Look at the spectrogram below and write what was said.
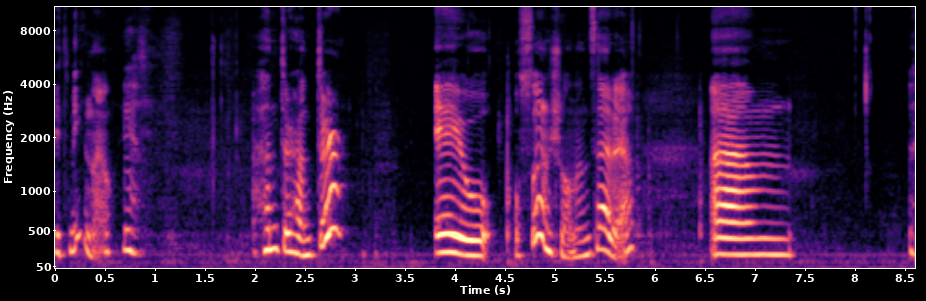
It's me now. Yes. Hunter Hunter er jo også en shonen-serie. Um,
